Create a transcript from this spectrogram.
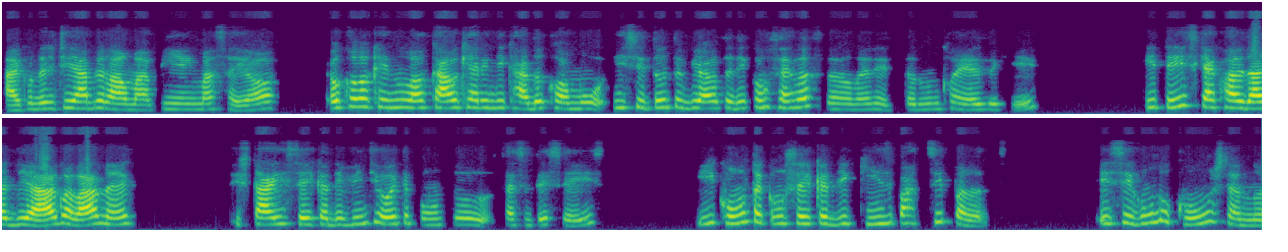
aí quando a gente abre lá o mapinha em Maceió, eu coloquei no local que era indicado como Instituto Biota de Conservação, né, gente? Todo mundo conhece aqui. E diz que a qualidade de água lá, né, está em cerca de 28,66 e conta com cerca de 15 participantes. E segundo consta no,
